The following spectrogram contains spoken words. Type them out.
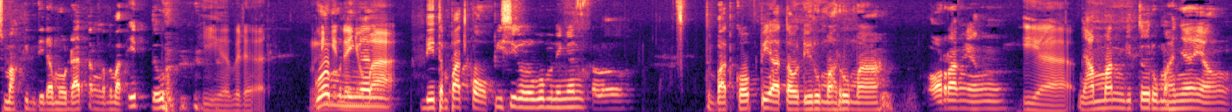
semakin tidak mau datang ke tempat itu. Iya, benar. gue mendingan nyoba. di tempat kopi sih kalau gue mendingan kalau tempat kopi atau di rumah-rumah orang yang Iya, nyaman gitu rumahnya yang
